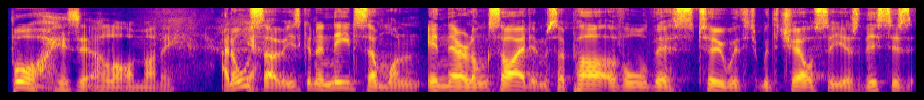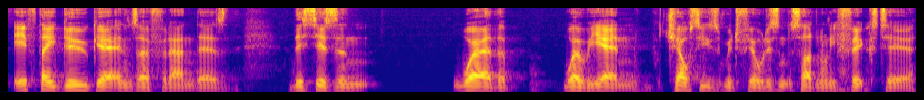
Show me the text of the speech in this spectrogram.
boy, is it a lot of money. And also, he's going to need someone in there alongside him. So part of all this too with with Chelsea is this is if they do get Enzo Fernandez, this isn't where the where we end. Chelsea's midfield isn't suddenly fixed here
